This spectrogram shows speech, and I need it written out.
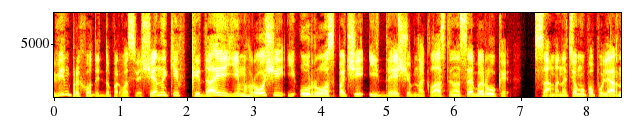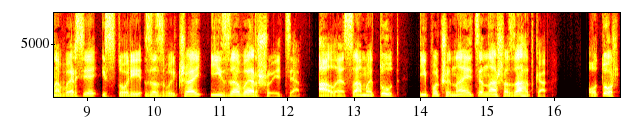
Він приходить до первосвящеників, кидає їм гроші і у розпачі йде, щоб накласти на себе руки. Саме на цьому популярна версія історії зазвичай і завершується. Але саме тут і починається наша загадка. Отож,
